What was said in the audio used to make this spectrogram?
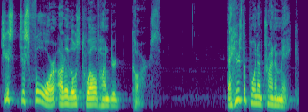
Just, just four out of those 1,200 cars. Now, here's the point I'm trying to make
